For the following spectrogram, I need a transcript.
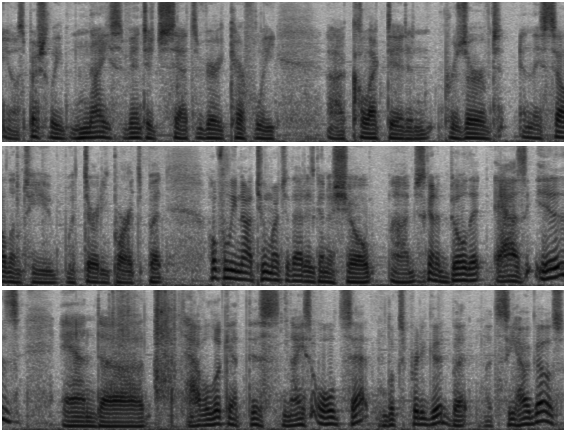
you know, especially nice vintage sets very carefully uh, collected and preserved, and they sell them to you with dirty parts. But hopefully, not too much of that is going to show. Uh, I'm just going to build it as is and uh, have a look at this nice old set. Looks pretty good, but let's see how it goes.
